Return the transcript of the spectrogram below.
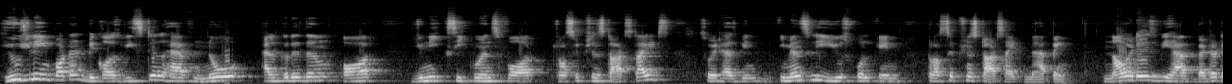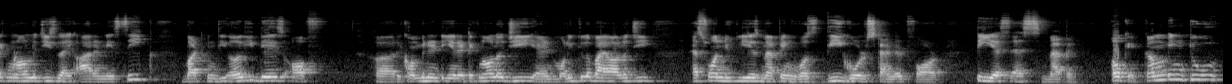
Hugely important because we still have no algorithm or unique sequence for transcription start sites so it has been immensely useful in transcription start site mapping. Nowadays we have better technologies like RNA-seq, but in the early days of uh, recombinant DNA technology and molecular biology, S1 nuclease mapping was the gold standard for TSS mapping. Okay, coming to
